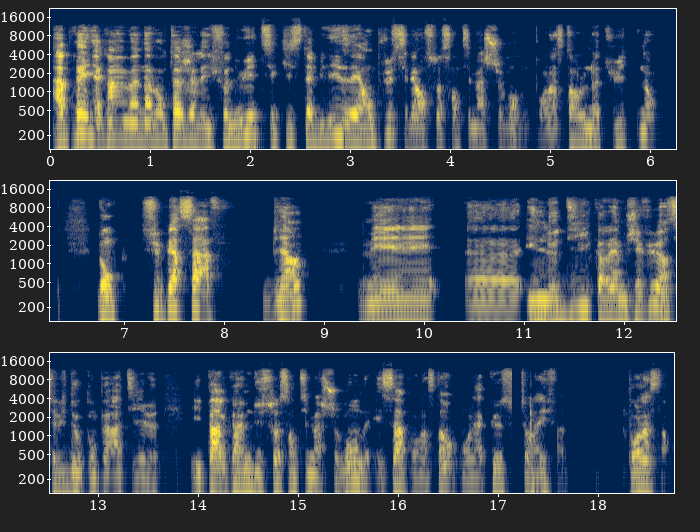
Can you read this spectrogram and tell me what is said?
Après, il y a quand même un avantage à l'iPhone 8, c'est qu'il stabilise et en plus, il est en 60 images secondes. Pour l'instant, le Note 8, non. Donc, super SAF, bien, mais euh, il le dit quand même, j'ai vu hein, ces vidéos comparatives, il parle quand même du 60 images secondes, et ça, pour l'instant, on l'a que sur l'iPhone. Pour l'instant.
